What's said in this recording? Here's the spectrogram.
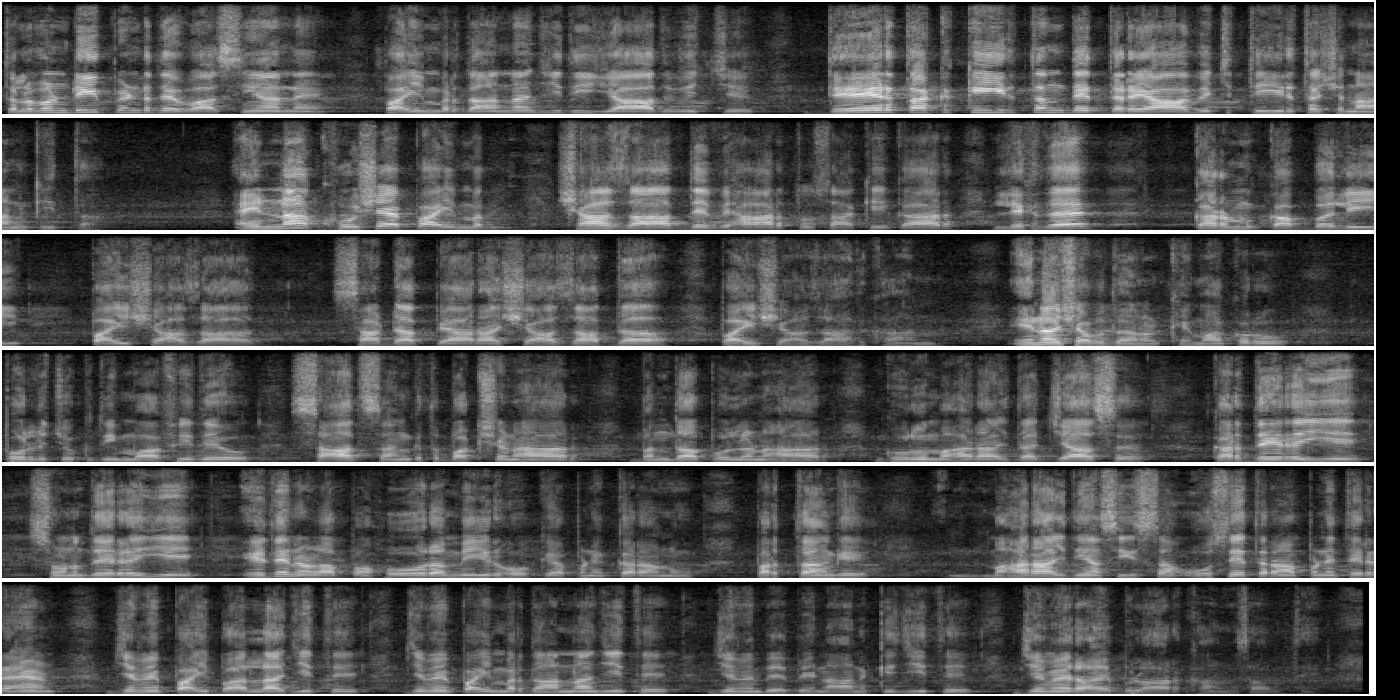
ਤਲਵੰਡੀ ਪਿੰਡ ਦੇ ਵਾਸੀਆਂ ਨੇ ਭਾਈ ਮਰਦਾਨਾ ਜੀ ਦੀ ਯਾਦ ਵਿੱਚ ਦੇਰ ਤੱਕ ਕੀਰਤਨ ਦੇ ਦਰਿਆ ਵਿੱਚ ਤੀਰਥ ਇਸ਼ਨਾਨ ਕੀਤਾ। ਇੰਨਾ ਖੁਸ਼ ਹੈ ਭਾਈ ਮਰ- ਸ਼ਾਹਜ਼ਾਦ ਦੇ ਵਿਹਾਰ ਤੋਂ ਸਾਖੀਕਾਰ, ਲਿਖਦਾ ਹੈ, ਕਰਮ ਕਾ ਬਲੀ ਭਾਈ ਸ਼ਾਹਜ਼ਾਦ, ਸਾਡਾ ਪਿਆਰਾ ਸ਼ਾਹਜ਼ਾਦਾ ਭਾਈ ਸ਼ਾਹਜ਼ਾਦ ਖਾਨ। ਇਹਨਾਂ ਸ਼ਬਦਾਂ ਨਾਲ ਖਿਮਾ ਕਰੋ, ਭੁੱਲ ਚੁੱਕ ਦੀ ਮਾਫੀ ਦਿਓ, ਸਾਧ ਸੰਗਤ ਬਖਸ਼ਣਹਾਰ, ਬੰਦਾ ਭੁੱਲਣਹਾਰ, ਗੁਰੂ ਮਹਾਰਾਜ ਦਾ ਜਸ ਕਰਦੇ ਰਹੀਏ, ਸੁਣਦੇ ਰਹੀਏ, ਇਹਦੇ ਨਾਲ ਆਪਾਂ ਹੋਰ ਅਮੀਰ ਹੋ ਕੇ ਆਪਣੇ ਘਰਾਂ ਨੂੰ ਪਰਤਾਂਗੇ। ਮਹਾਰਾਜ ਦੀਆਂ ਸੀਸਾਂ ਉਸੇ ਤਰ੍ਹਾਂ ਆਪਣੇ ਤੇ ਰਹਿਣ, ਜਿਵੇਂ ਭਾਈ ਬਾਲਾ ਜੀ ਤੇ, ਜਿਵੇਂ ਭਾਈ ਮਰਦਾਨਾ ਜੀ ਤੇ, ਜਿਵੇਂ ਬੇਬੇ ਨਾਨਕੀ ਜੀ ਤੇ, ਜਿਵੇਂ ਰਾਏ ਬੁਲਾਰ ਖਾਨ ਸਾਹਿਬ ਤੇ।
